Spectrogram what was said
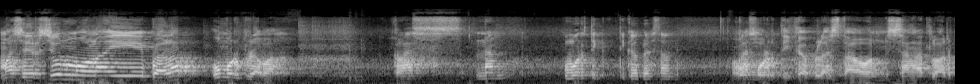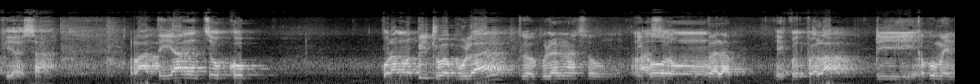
Mas Herjun mulai balap umur berapa? kelas 6 umur tik- 13 tahun kelas Umur 13 tahun, sangat luar biasa. Latihan cukup kurang lebih dua bulan, dua bulan langsung ikut Langsung- balap ikut balap di Kebumen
